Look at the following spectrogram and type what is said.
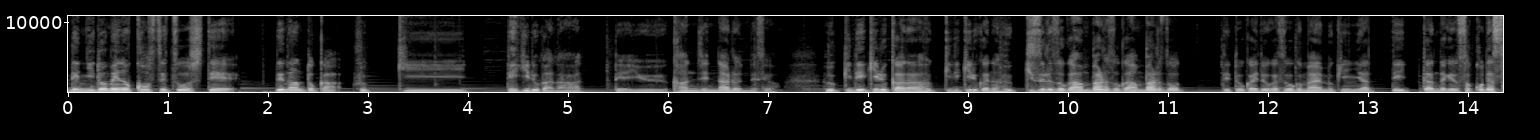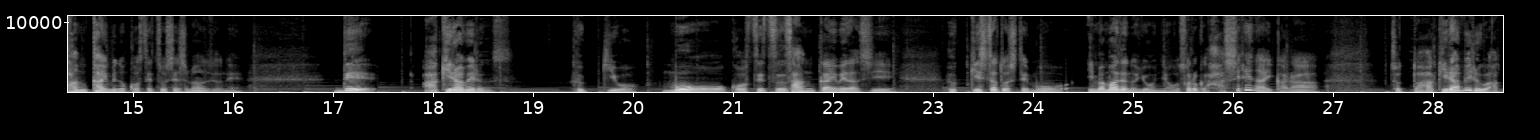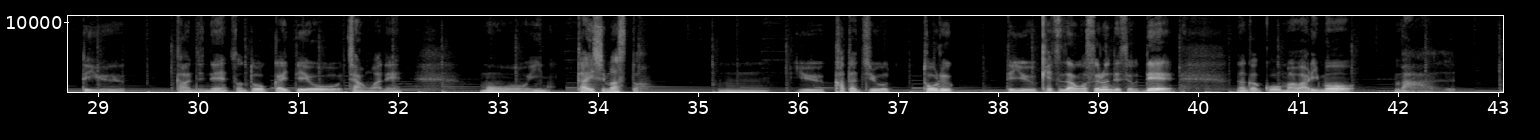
で、2度目の骨折をして、で、なんとか復帰できるかなっていう感じになるんですよ。復帰できるかな復帰できるかな復帰するぞ頑張るぞ頑張るぞって東海道がすごく前向きにやっていったんだけどそこで3回目の骨折をしてしまうんですよね。で諦めるんです復帰を。もう骨折3回目だし復帰したとしても今までのようにはおそらく走れないからちょっと諦めるわっていう感じね。その東海帝王ちゃんはね。もう引退しますと、うん、いう形を取るっていう決断をするんですよ。でなんかこう周りもまあ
